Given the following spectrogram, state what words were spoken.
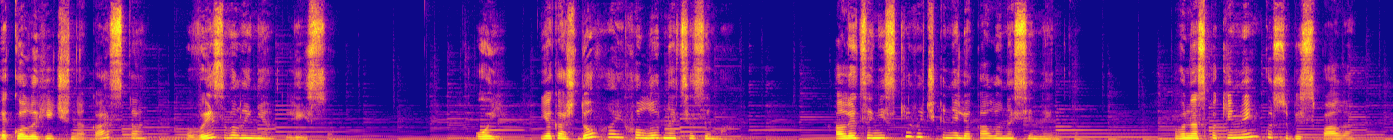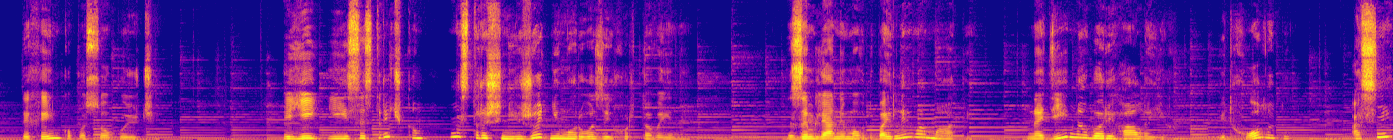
Екологічна казка Визволення лісу. Ой, яка ж довга і холодна ця зима. Але це ні скілечки не лякало насінинку. Вона спокійненько собі спала, тихенько посопуючи. Їй її сестричкам не страшні жодні морози й хуртовини. Земля, немов дбайлива мати, надійно оберігала їх від холоду, а сніг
